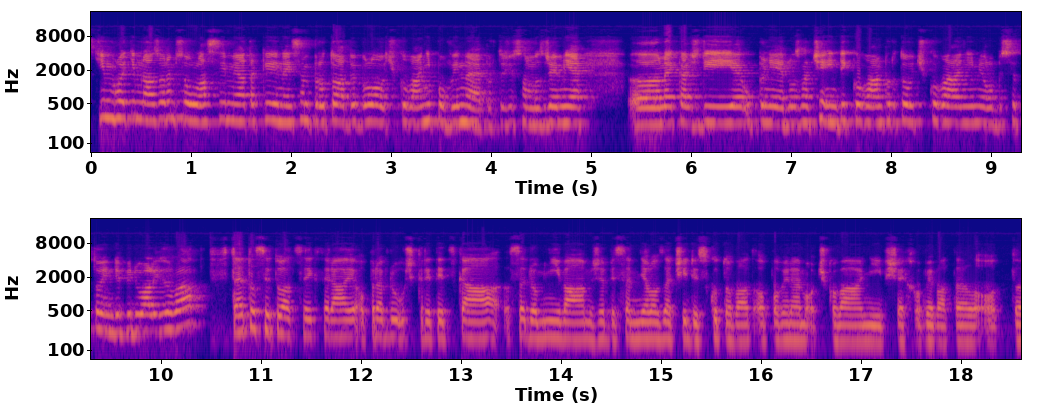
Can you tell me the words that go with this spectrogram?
S tímhletím názorem souhlasím. Já taky nejsem proto, aby bylo očkování povinné, protože samozřejmě eh, ne každý je úplně jednoznačně indikován pro to očkování, mělo by se to individualizovat. V této situaci, která je opravdu už kritická, se domnívám, že by se mělo začít diskutovat o povinném očkování všech obyvatel od eh,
